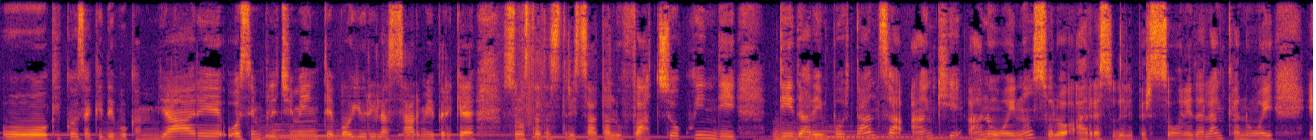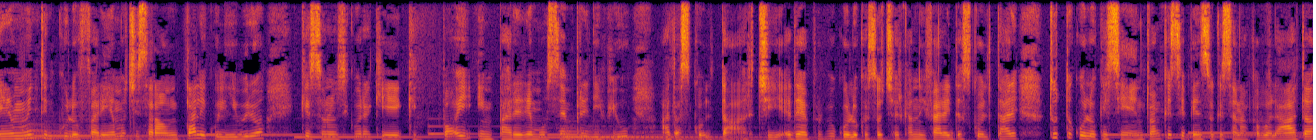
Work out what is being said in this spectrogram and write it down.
o che cos'è che devo cambiare o semplicemente voglio rilassarmi perché sono stata stressata, lo faccio, quindi di dare importanza anche a noi, non solo al resto delle persone, darla anche a noi. E nel momento in cui lo faremo ci sarà un tale equilibrio che sono sicura che, che poi impareremo sempre di più ad ascoltarci. Ed è proprio quello che sto cercando di fare, di ascoltare tutto quello che sento, anche se penso che sia una cavolata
